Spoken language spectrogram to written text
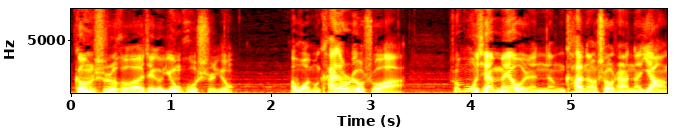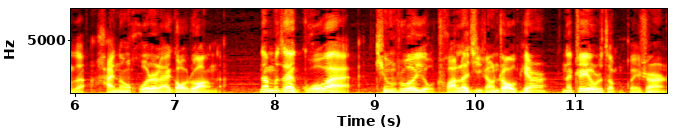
更适合这个用户使用。那我们开头就说啊，说目前没有人能看到受伤的样子还能活着来告状的。那么在国外听说有传了几张照片，那这又是怎么回事呢？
